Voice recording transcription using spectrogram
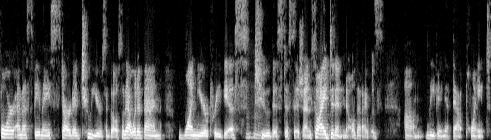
for MSVMA started two years ago. So that would have been one year previous mm-hmm. to this decision. So I didn't know that I was um, leaving at that point.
